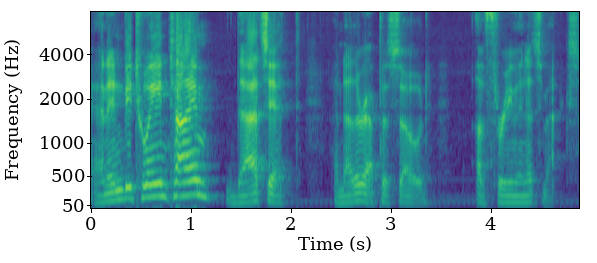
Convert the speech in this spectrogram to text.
and in between time, that's it. Another episode of 3 Minutes Max.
